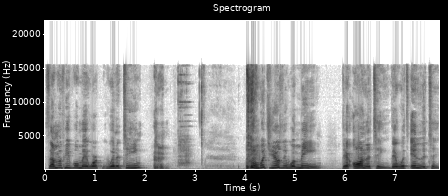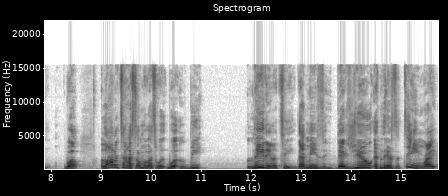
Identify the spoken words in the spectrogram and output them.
Some of people may work with a team, which usually will mean they're on the team, they're within the team. Well, a lot of times, some of us would, would be leading a team. That means there's you and there's a team, right?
